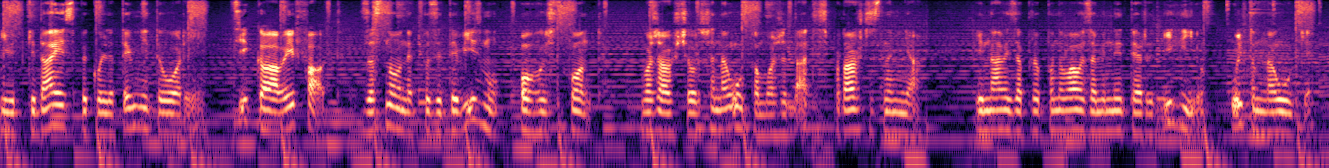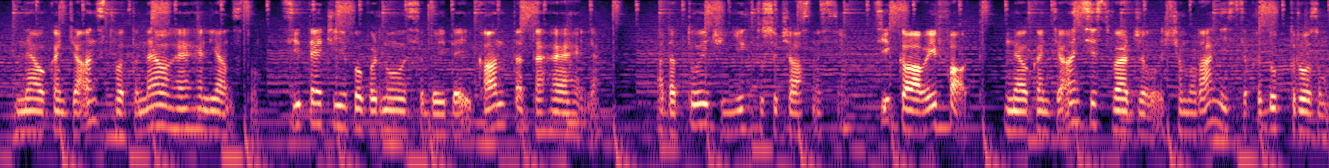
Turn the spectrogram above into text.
і відкидає спекулятивні теорії. Цікавий факт. Засновник позитивізму Огюст Конт вважав, що лише наука може дати справжнє знання, і навіть запропонував замінити релігію культом науки, неокантіанство та неогегельянство. Ці течії повернулися до ідей Канта та Гегеля, адаптуючи їх до сучасності. Цікавий факт. Неокантіанці стверджували, що моральність це продукт розуму,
